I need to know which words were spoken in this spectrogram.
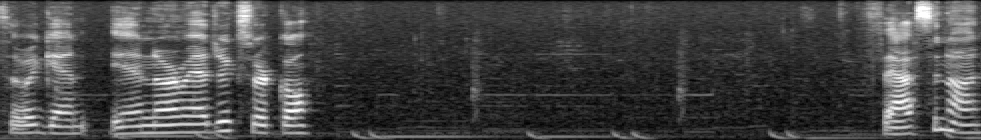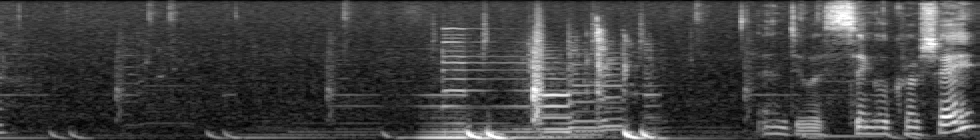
So again, in our magic circle, fasten on and do a single crochet.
